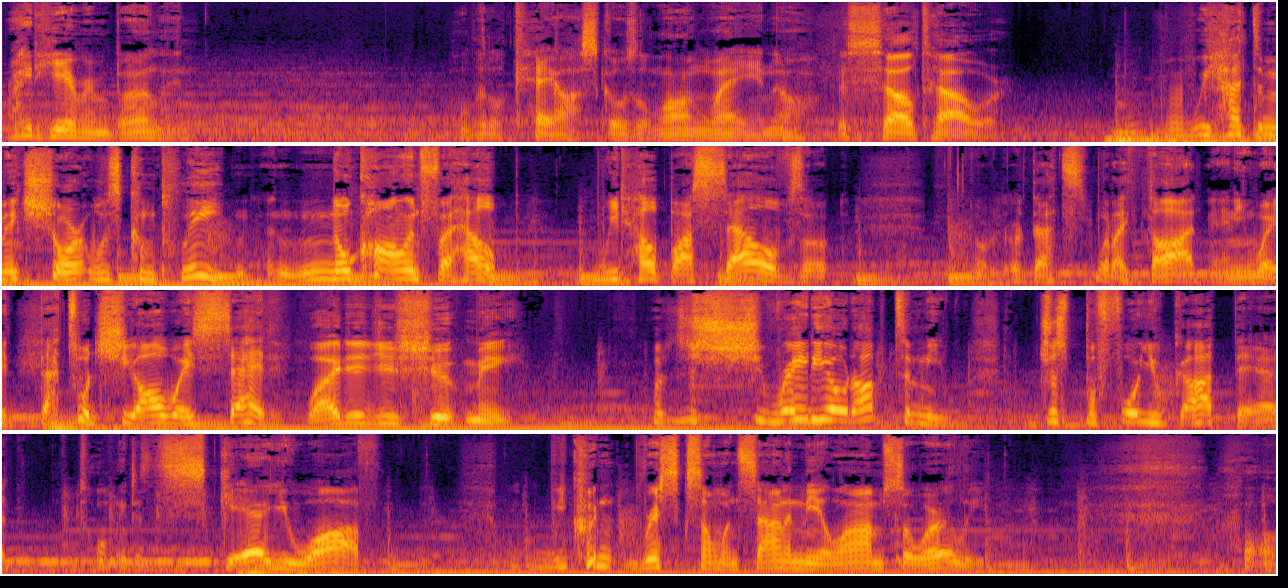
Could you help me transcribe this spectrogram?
right here in Berlin. A little chaos goes a long way, you know. The cell tower. We had to make sure it was complete. No calling for help. We'd help ourselves, or, or, or, that's what I thought anyway. That's what she always said. Why did you shoot me? She radioed up to me just before you got there. Told me to scare you off. We couldn't risk someone sounding the alarm so early. Oh,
